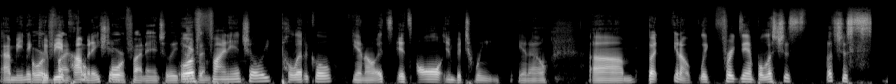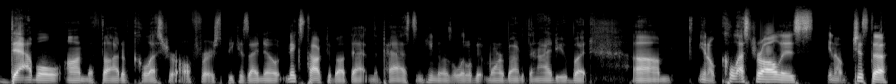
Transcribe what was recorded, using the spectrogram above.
I mean, it or could be a combination, or financially or driven. financially, political. You know, it's it's all in between. You know, um, but you know, like for example, let's just let's just dabble on the thought of cholesterol first, because I know Nick's talked about that in the past, and he knows a little bit more about it than I do. But um, you know, cholesterol is you know just a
